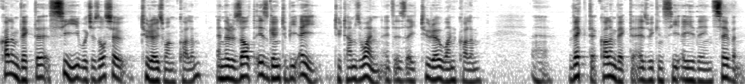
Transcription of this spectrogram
column vector C, which is also two rows, one column. And the result is going to be A, 2 times 1. It is a 2 row, 1 column uh, vector, column vector, as we can see A there in 7.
